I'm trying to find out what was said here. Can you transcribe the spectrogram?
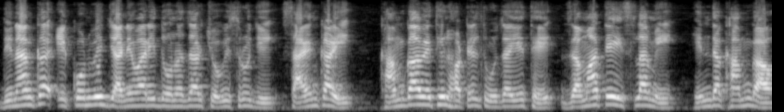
दिनांक एकोणवीस जानेवारी दोन हजार चोवीस रोजी सायंकाळी खामगाव येथील हॉटेल तुळजा येथे जमाते इस्लामी हिंद खामगाव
